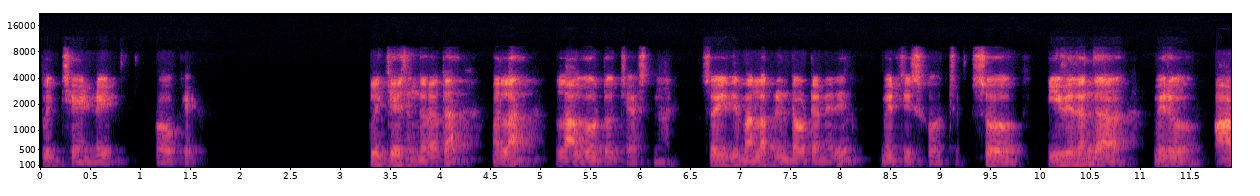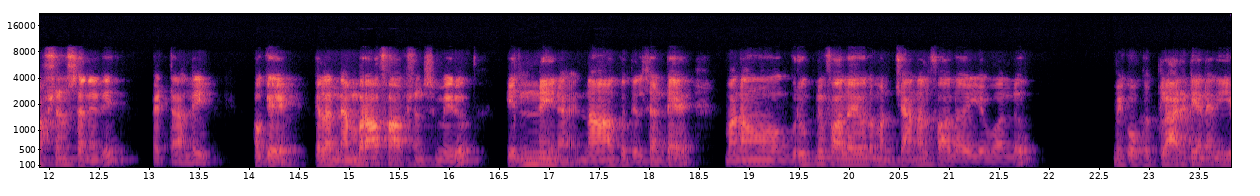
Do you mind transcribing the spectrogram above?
క్లిక్ చేయండి. ఓకే క్లిక్ చేసిన తర్వాత మళ్ళా లాగౌట్ వచ్చేస్తుంది. సో ఇది మళ్ళా ప్రింట్అవుట్ అనేది మీరు తీసుకోవచ్చు. సో ఈ విధంగా మీరు ఆప్షన్స్ అనేది పెట్టాలి. ఓకే. ఇలా నెంబర్ ఆఫ్ ఆప్షన్స్ మీరు ఎన్ని నాకు తెలుసు అంటే మనం గ్రూప్ని ఫాలో అయ్యే వాళ్ళు మన ఛానల్ ఫాలో అయ్యే వాళ్ళు మీకు ఒక క్లారిటీ అనేది ఈ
